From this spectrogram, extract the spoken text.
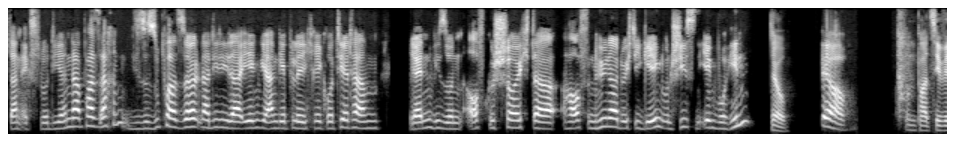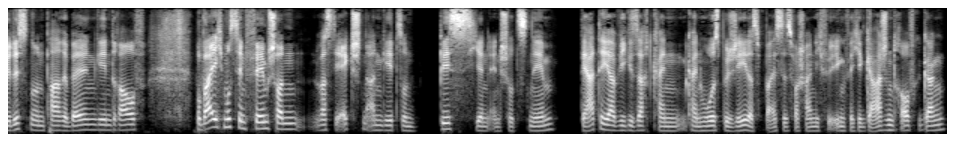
dann explodieren da ein paar Sachen. Diese Super-Söldner, die die da irgendwie angeblich rekrutiert haben, rennen wie so ein aufgescheuchter Haufen Hühner durch die Gegend und schießen irgendwo hin. Jo. Ja. Und ein paar Zivilisten und ein paar Rebellen gehen drauf. Wobei ich muss den Film schon, was die Action angeht, so ein bisschen in Schutz nehmen. Der hatte ja, wie gesagt, kein, kein hohes Budget. Das meiste ist wahrscheinlich für irgendwelche Gagen draufgegangen.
